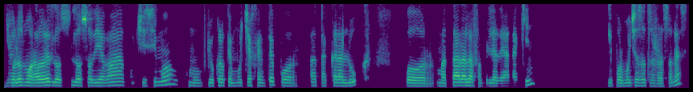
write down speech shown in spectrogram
Yo los moradores los, los odiaba muchísimo, como yo creo que mucha gente, por atacar a Luke, por matar a la familia de Anakin y por muchas otras razones.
